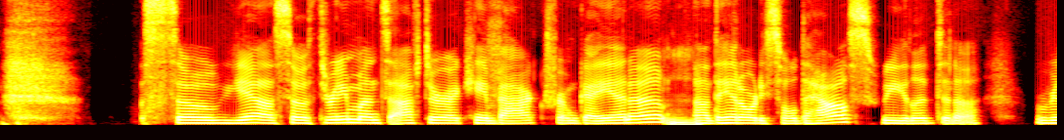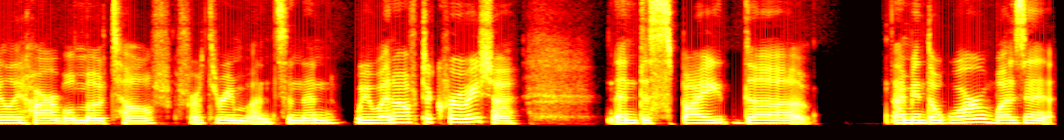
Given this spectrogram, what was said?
so, yeah, so three months after I came back from Guyana, Mhm. uh, they had already sold the house. We lived in a really horrible motel f- for three months. And then we went off to Croatia. And despite the, I mean, the war wasn't,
